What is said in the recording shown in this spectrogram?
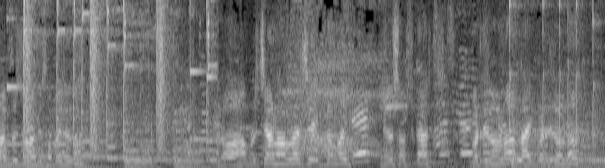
लाग्दैछौँ हामी सबैजना। र हाम्रो च्यानललाई चाहिँ एकदमै मेरो सब्सक्राइब गरिदिनु होला लाइक गरिदिनु होला।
